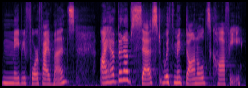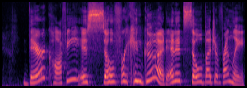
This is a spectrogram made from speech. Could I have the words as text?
maybe four or five months i have been obsessed with mcdonald's coffee their coffee is so freaking good and it's so budget friendly.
